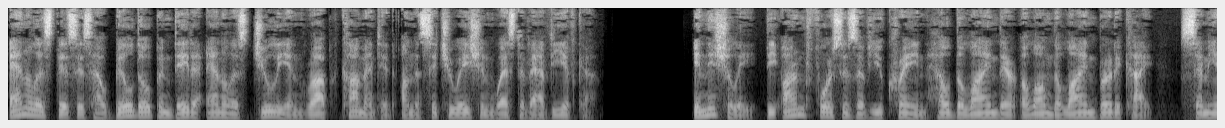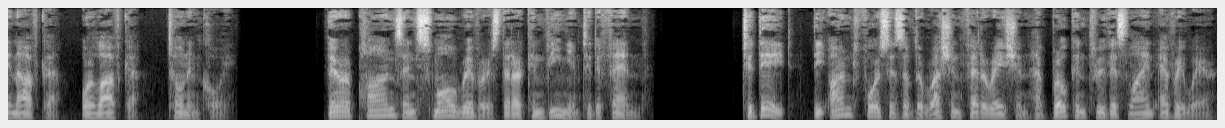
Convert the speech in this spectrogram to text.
Analyst This is how Bild Open Data analyst Julian Ropp commented on the situation west of Avdiivka. Initially, the armed forces of Ukraine held the line there along the line Berdychi, Semyonovka, Orlovka, Tonenkoy. There are ponds and small rivers that are convenient to defend. To date, the armed forces of the Russian Federation have broken through this line everywhere,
